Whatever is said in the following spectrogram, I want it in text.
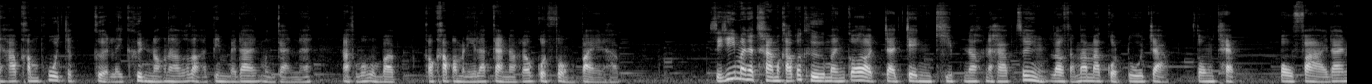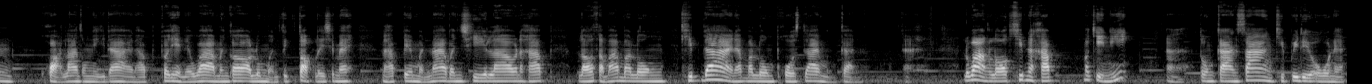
นะครับคำพูดจะเกิดอะไรขึ้นเนาะนะครับก็สามารถพิมพ์ไปได้เหมือนกันนะอะสมมติผมแบบเขาขับประมาณนี้แล้วกันนะแล้วกดส่งไปนะครับสิ่งที่มันจะทำครับก็คือมันก็จะเจนคลิปเนาะนะครับ ซึ่งเราสามารถมากดดูจากตรงแท็บโปรไฟล์ด้านขวาล่างตรงนี้ได้นะครับ ก็จะเห็นได้ว่ามันก็อารมณ์เหมือน TikTok เลยใช่ไหมนะครับเป็นเหมือนหน้าบัญชีเรานะครับ เราสามารถมาลงคลิปได้นะมาลงโพสต์ได้เหมือนกัน ระหว่างรอคลิปนะครับ เมื่อกี้นี้อะตรงการสร้างคลิปวิดีโอเนี่ย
